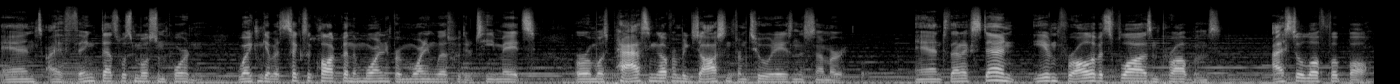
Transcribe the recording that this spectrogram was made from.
And I think that's what's most important. Waking up at 6 o'clock in the morning for morning lifts with your teammates, or almost passing out from exhaustion from two days in the summer. And to that extent, even for all of its flaws and problems, I still love football.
